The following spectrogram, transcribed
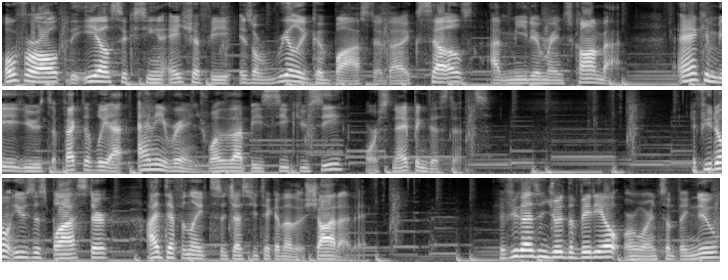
Overall, the EL16 HFE is a really good blaster that excels at medium range combat, and can be used effectively at any range, whether that be CQC or sniping distance. If you don't use this blaster, I definitely suggest you take another shot at it. If you guys enjoyed the video or learned something new,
